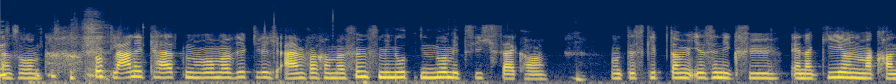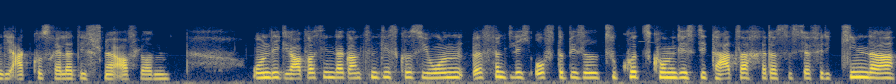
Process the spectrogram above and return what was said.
Also so Kleinigkeiten, wo man wirklich einfach einmal fünf Minuten nur mit sich sein kann. Und das gibt einem irrsinnig viel Energie und man kann die Akkus relativ schnell aufladen. Und ich glaube, was in der ganzen Diskussion öffentlich oft ein bisschen zu kurz kommt, ist die Tatsache, dass es ja für die Kinder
